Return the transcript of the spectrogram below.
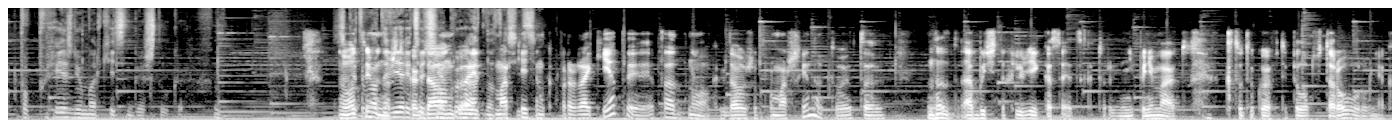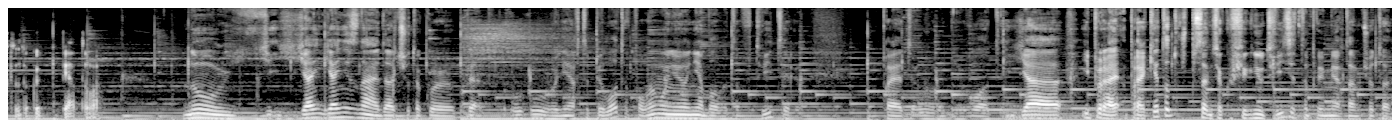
по-прежнему маркетинговая штука. Ну вот именно, что когда он говорит маркетинг про ракеты, это одно. Когда уже про машины, то это ну, обычных людей касается, которые не понимают, кто такой автопилот второго уровня, а кто такой пятого. Ну, я, я не знаю, да, что такое уровень автопилота. По-моему, у него не было в этом в Твиттере про это уровень. Вот. Я и про, про ракету тоже постоянно всякую фигню твитит, например, там что-то.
